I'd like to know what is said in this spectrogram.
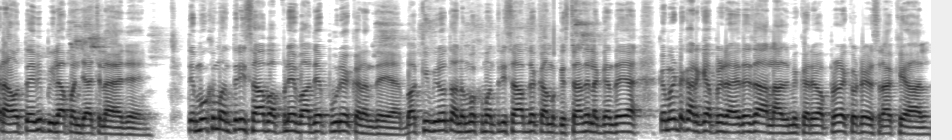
ਘਰਾਂ ਉੱਤੇ ਵੀ ਪੀਲਾ ਪੰਜਾ ਚਲਾਇਆ ਜਾਏ ਤੇ ਮੁੱਖ ਮੰਤਰੀ ਸਾਹਿਬ ਆਪਣੇ ਵਾਅਦੇ ਪੂਰੇ ਕਰਨ ਦੇ ਆ ਬਾਕੀ ਵੀਰੋ ਤੁਹਾਨੂੰ ਮੁੱਖ ਮੰਤਰੀ ਸਾਹਿਬ ਦੇ ਕੰਮ ਕਿਸ ਤਰ੍ਹਾਂ ਦੇ ਲੱਗਣ ਦੇ ਆ ਕਮੈਂਟ ਕਰਕੇ ਆਪਣੀ رائے ਦਾ ਇਜ਼ਹਾਰ ਲਾਜ਼ਮੀ ਕਰਿਓ ਆਪਣਾ ਰੱਖਿਓ ਢੇਰ ਸਾਰਾ ਖਿਆਲ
